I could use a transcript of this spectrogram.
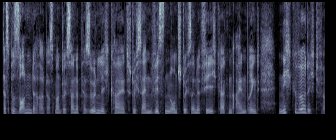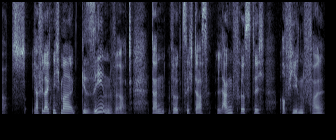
das Besondere, das man durch seine Persönlichkeit, durch sein Wissen und durch seine Fähigkeiten einbringt, nicht gewürdigt wird, ja vielleicht nicht mal gesehen wird, dann wirkt sich das langfristig auf jeden Fall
